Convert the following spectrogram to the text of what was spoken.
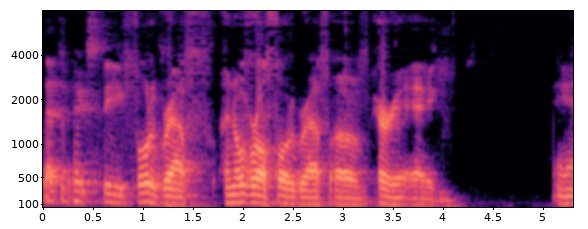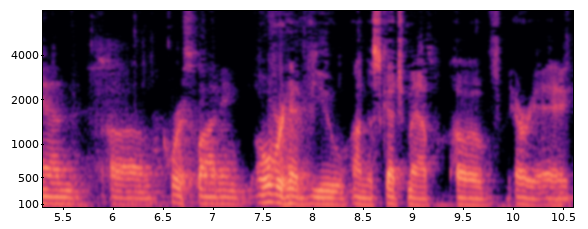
That depicts the photograph, an overall photograph of Area A and um, corresponding overhead view on the sketch map of Area A.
